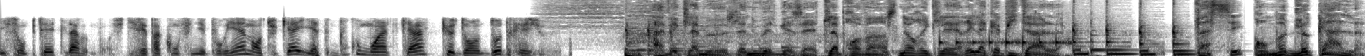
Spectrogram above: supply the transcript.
ils sont peut-être là, bon, je dirais pas confinés pour rien, mais en tout cas il y a beaucoup moins de cas que dans d'autres régions. Avec la Meuse, la Nouvelle Gazette, la province, Nord-Éclair et la capitale. Passez en mode local.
